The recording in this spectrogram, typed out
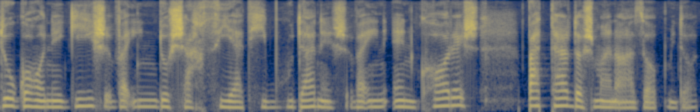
دوگانگیش و این دو شخصیتی بودنش و این انکارش بدتر داشت منو عذاب می‌داد.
